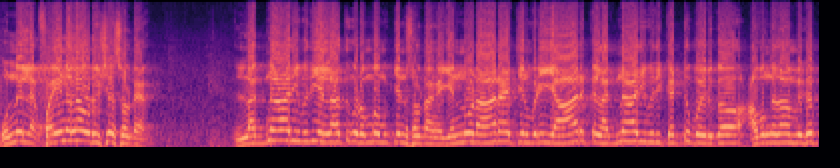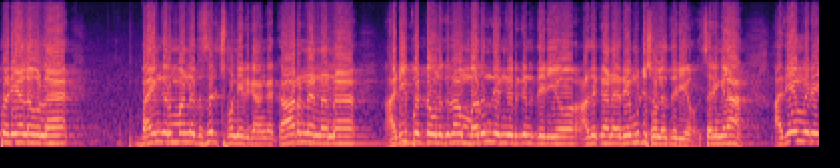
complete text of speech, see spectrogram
ஒன்றும் இல்லை. ஃபைனலாக ஒரு விஷயம் சொல்கிறேன் லக்னாதிபதி எல்லாத்துக்கும் ரொம்ப முக்கியம்னு சொல்கிறாங்க என்னோட ஆராய்ச்சியின்படி யாருக்கு லக்னாதிபதி கெட்டு போயிருக்கோ அவங்க தான் மிகப்பெரிய அளவில் பயங்கரமான ரிசர்ச் பண்ணியிருக்காங்க. காரணம் என்னென்னா அடிபட்டவனுக்கு தான் மருந்து எங்கே இருக்குன்னு தெரியும். அதுக்கான ரெமெடி சொல்ல தெரியும். சரிங்களா? அதே மாதிரி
